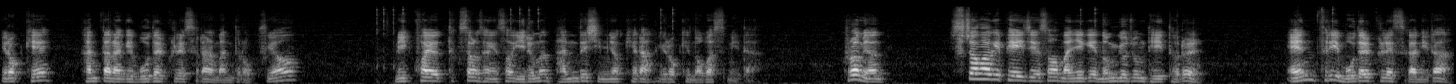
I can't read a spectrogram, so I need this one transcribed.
이렇게 간단하게 모델 클래스를 하나 만들었고요. 특성을 사용해서 이름은 반드시 입력해라 이렇게 넣어봤습니다. 그러면 수정하기 페이지에서 만약에 넘겨준 데이터를 entry 모델 클래스가 아니라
